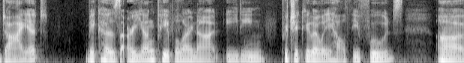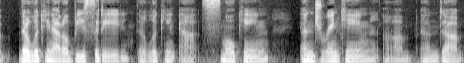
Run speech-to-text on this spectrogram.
diet because our young people are not eating particularly healthy foods. Uh, they're looking at obesity, they're looking at smoking and drinking, um, and um,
